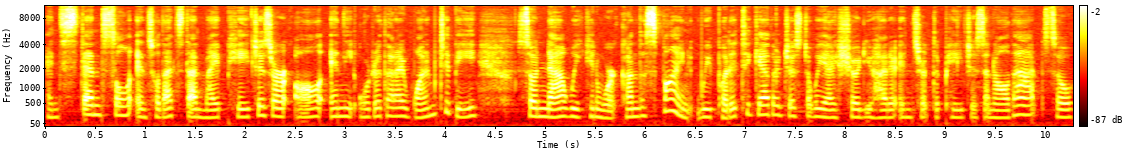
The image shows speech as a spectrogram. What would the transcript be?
and stencil and so that's done. My pages are all in the order that I want them to be. So now we can work on the spine. We put it together just the way I showed you how to insert the pages and all that. So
